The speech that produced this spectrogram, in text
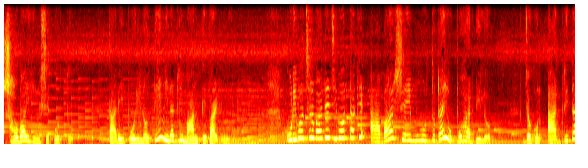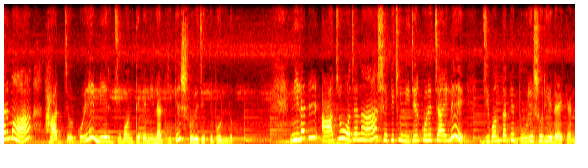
সবাই হিংসে করত। তার এই পরিণতি নীলাদ্রি মানতে পারেনি। কুড়ি বছর বাদে জীবন তাকে আবার সেই মুহূর্তটাই উপহার দিল। যখন আদ্রিতার মা হাত জোর করে মেয়ের জীবন থেকে নীলাদ্রিকে সরে যেতে বলল। নীলাদ্রির আজও অজানা সে কিছু নিজের করে চাইলে জীবন তাকে দূরে সরিয়ে দেয় কেন?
